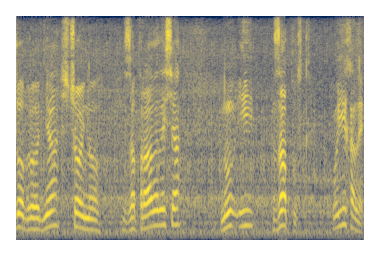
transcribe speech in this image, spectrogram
доброго дня. Щойно заправилися. Ну і запуск. Поїхали.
